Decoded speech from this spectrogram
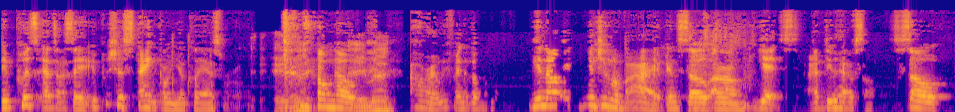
it puts as I say, it puts your stank on your classroom. Amen. oh no. Amen. All right, we finna go. You know, it gives yeah. you a vibe. And so um yes, I do have some. So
